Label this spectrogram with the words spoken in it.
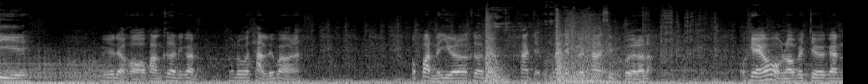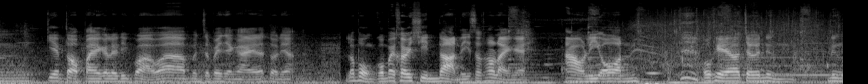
ตีเดี๋ยวขอพังเครื่องนี้ก่อนไม่รู้ว่าทันหรือเปล่านะเขาปั่นได้เยอะแล้วเครื่องเนี้ยน่าจะน่าจะเกิน50เปิดแล้วล่ะ เคครับผมเราไปเจอกันเกมต่อไปกันเลยดีกว่าว่ามันจะเป็นยังไงนะตัวเนี้ย แล้วผมก็ไม่ค่อยชินด่านนี้สักเท่าไหร่ไง อ้าวรีออน โอเคเราเจอหนึ่งหนึ่ง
